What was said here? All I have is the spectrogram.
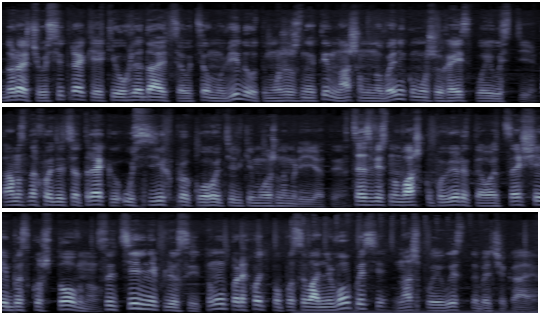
До речі, усі треки, які оглядаються у цьому відео, ти можеш знайти в нашому новенькому Shoegaze плейлисті. Там знаходяться треки усіх, про кого тільки можна мріяти. Це, звісно, важко повірити, але це ще й безкоштовно. Суцільні плюси. Тому переходь по посиланню в описі, наш плейлист тебе чекає.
